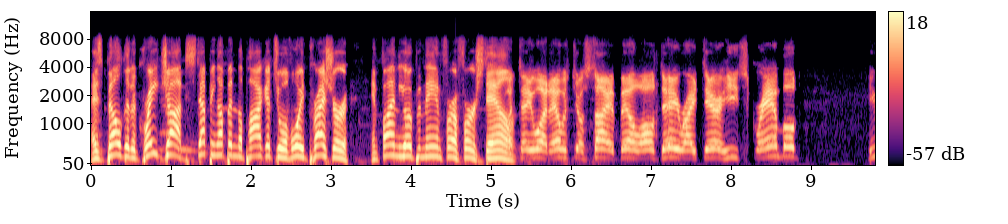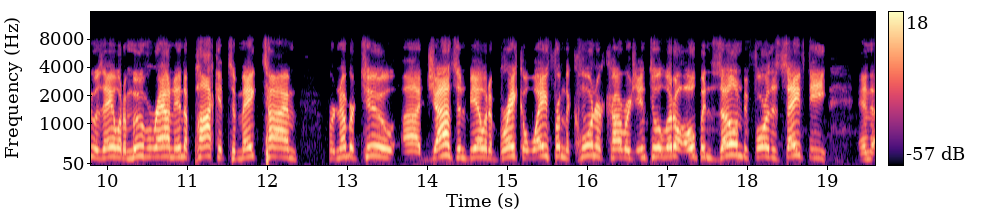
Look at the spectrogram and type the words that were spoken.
as Bell did a great job stepping up in the pocket to avoid pressure and find the open man for a first down. I'll tell you what, that was Josiah Bell all day right there. He scrambled. He was able to move around in the pocket to make time for number two, uh, Johnson, be able to break away from the corner coverage into a little open zone before the safety. And the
